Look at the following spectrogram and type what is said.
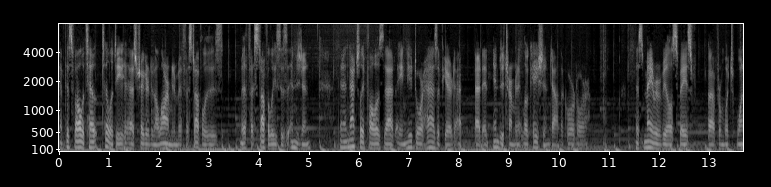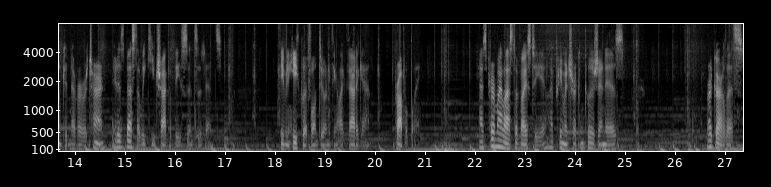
if this volatility has triggered an alarm in Mephistopheles' Mephistopheles' engine, then it naturally follows that a new door has appeared at, at an indeterminate location down the corridor. This may reveal a space uh, from which one could never return. It is best that we keep track of these incidents. Even Heathcliff won't do anything like that again. Probably. As per my last advice to you, my premature conclusion is Regardless,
